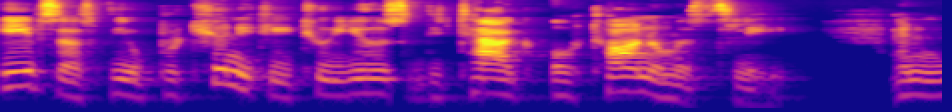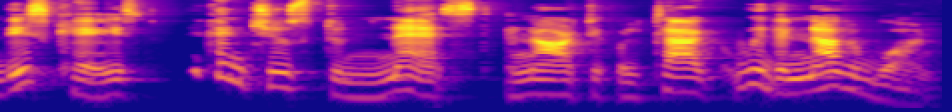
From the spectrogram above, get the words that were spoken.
gives us the opportunity to use the tag autonomously, and in this case, we can choose to nest an article tag with another one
